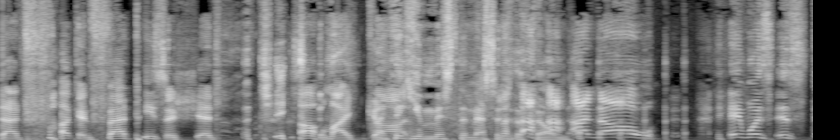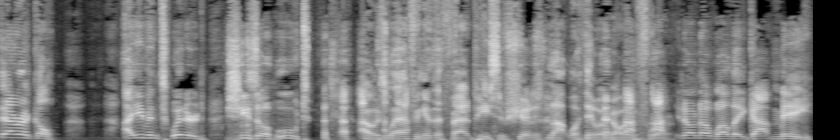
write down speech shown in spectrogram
that fucking fat piece of shit. Oh my god. I think you missed the message of the film. I know. It was hysterical. I even twittered, she's a hoot. I was laughing at the fat piece of shit is not what they were going for. you don't know. Well, they got me.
